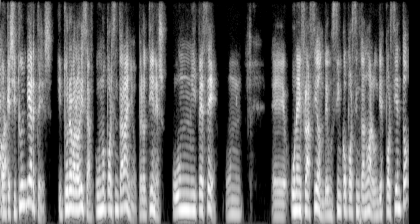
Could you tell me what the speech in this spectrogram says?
Porque si tú inviertes y tú revalorizas 1% al año, pero tienes un IPC, eh, una inflación de un 5% anual, un 10%,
